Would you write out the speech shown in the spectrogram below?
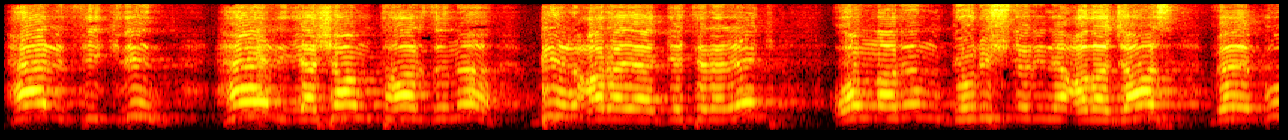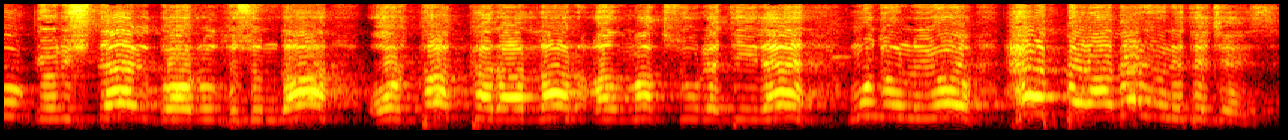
her fikrin, her yaşam tarzını bir araya getirerek onların görüşlerini alacağız ve bu görüşler doğrultusunda ortak kararlar almak suretiyle Mudurnu'yu hep beraber yöneteceğiz.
